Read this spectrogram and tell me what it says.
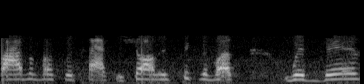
five of us with Pastor Charlotte, six of us with Viv,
